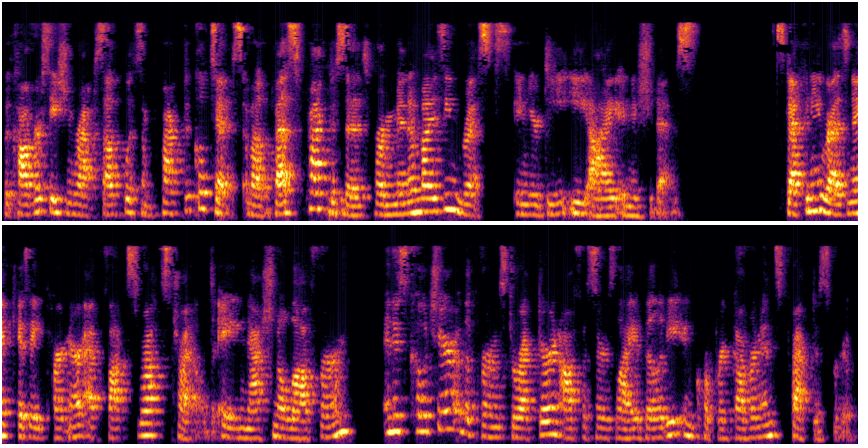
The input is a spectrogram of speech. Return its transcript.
The conversation wraps up with some practical tips about best practices for minimizing risks in your DEI initiatives. Stephanie Resnick is a partner at Fox Rothschild, a national law firm, and is co-chair of the firm's director and officers liability and corporate governance practice group.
